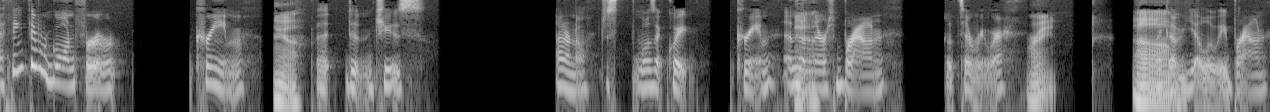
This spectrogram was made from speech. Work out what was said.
i think they were going for cream Yeah, but didn't choose i don't know just wasn't quite cream and then there's brown that's everywhere. Right. like a Um, yellowy brown.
